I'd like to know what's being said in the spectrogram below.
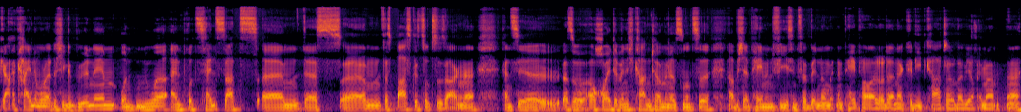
gar keine monatliche Gebühr nehmen und nur einen Prozentsatz ähm, des, ähm, des Baskets sozusagen. Ne? Kannst dir, also auch heute, wenn ich Kartenterminals nutze, habe ich ja Payment Fees in Verbindung mit einem PayPal oder einer Kreditkarte oder wie auch immer. Ne?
